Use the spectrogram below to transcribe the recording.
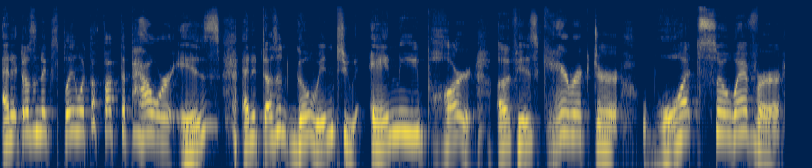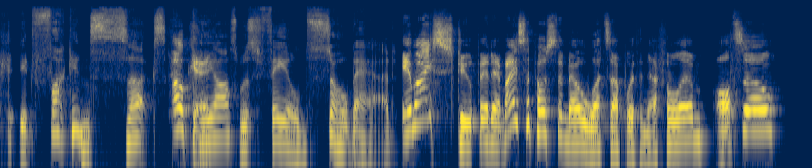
And it doesn't explain what the fuck the power is, and it doesn't go into any part of his character whatsoever. It fucking sucks. Okay. Chaos was failed so bad. Am I stupid? Am I supposed to know what's up with Nephilim also?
